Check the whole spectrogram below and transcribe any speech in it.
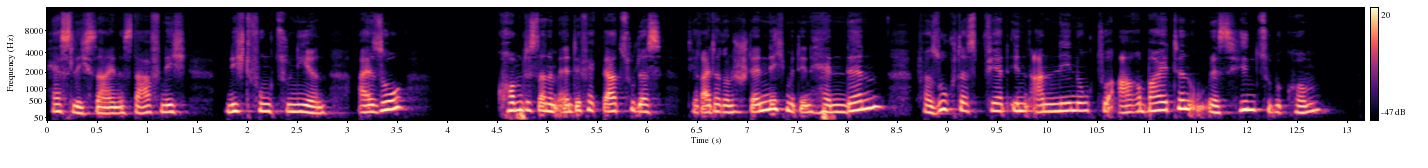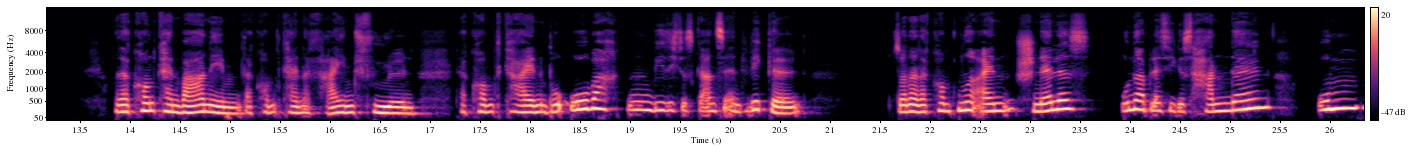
hässlich sein, es darf nicht, nicht funktionieren. Also kommt es dann im Endeffekt dazu, dass die Reiterin ständig mit den Händen versucht, das Pferd in Anlehnung zu arbeiten, um es hinzubekommen. Und da kommt kein Wahrnehmen, da kommt kein Reinfühlen, da kommt kein Beobachten, wie sich das Ganze entwickelt, sondern da kommt nur ein schnelles, unablässiges Handeln, um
